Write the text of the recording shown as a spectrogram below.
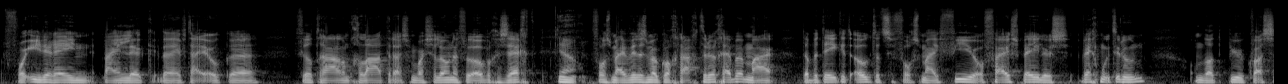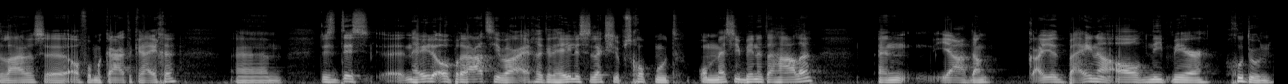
voor iedereen pijnlijk. Daar heeft hij ook eh, veel tranen om gelaten. Daar is van Barcelona veel over gezegd. Ja, Volgens mij willen ze hem ook wel graag terug hebben. Maar dat betekent ook dat ze volgens mij vier of vijf spelers weg moeten doen. Om dat puur qua salaris eh, al voor elkaar te krijgen. Ehm, dus het is een hele operatie waar eigenlijk een hele selectie op schop moet om Messi binnen te halen. En ja, dan kan je het bijna al niet meer goed doen.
